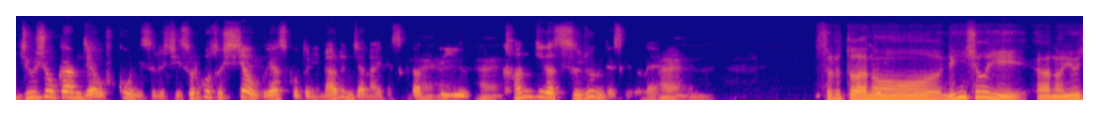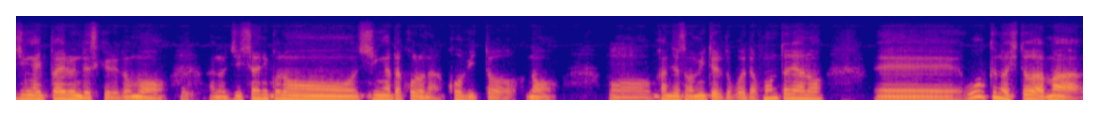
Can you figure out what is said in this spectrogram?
重症患者を不幸にするし、それこそ死者を増やすことになるんじゃないですかっていう感じがするんですけどね。はい。はいはいそれとあの臨床医あの友人がいっぱいいるんですけれども、あの実際にこの新型コロナ COVID の患者さんを見てるところで本当にあの、えー、多くの人はまあ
